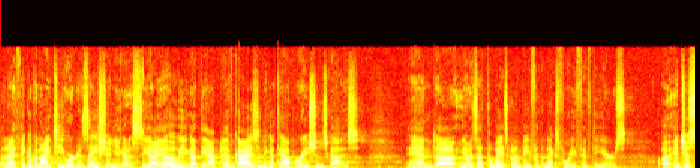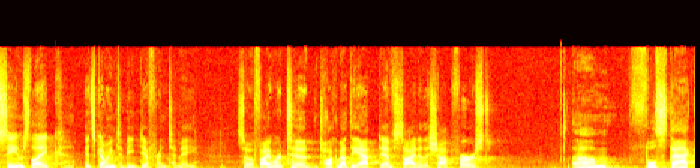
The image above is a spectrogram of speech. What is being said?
and I think of an IT organization, you got a CIO, you got the app dev guys, and you got the operations guys. And, uh, you know, is that the way it's going to be for the next 40, 50 years? Uh, it just seems like it's going to be different to me. So if I were to talk about the app dev side of the shop first, um, full stack,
